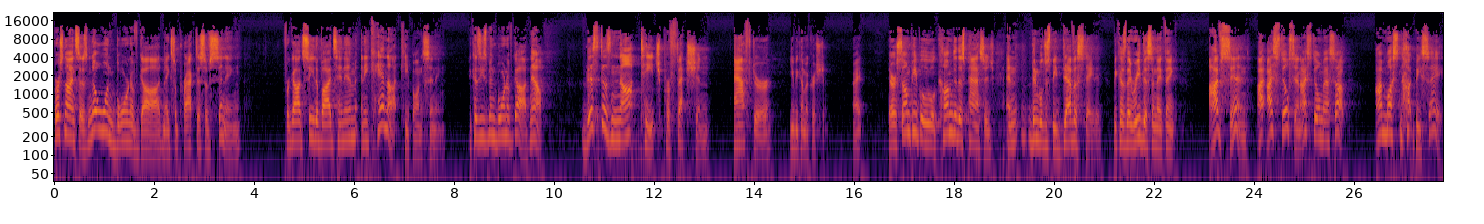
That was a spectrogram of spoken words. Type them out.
Verse 9 says, No one born of God makes a practice of sinning, for God's seed abides in him, and he cannot keep on sinning because he's been born of God. Now, this does not teach perfection after you become a Christian, right? There are some people who will come to this passage and then will just be devastated because they read this and they think, I've sinned. I, I still sin. I still mess up. I must not be saved.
